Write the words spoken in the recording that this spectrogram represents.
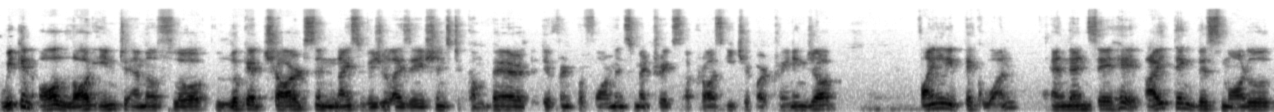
we can all log into MLflow, look at charts and nice visualizations to compare the different performance metrics across each of our training job. Finally, pick one and then say, hey, I think this model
